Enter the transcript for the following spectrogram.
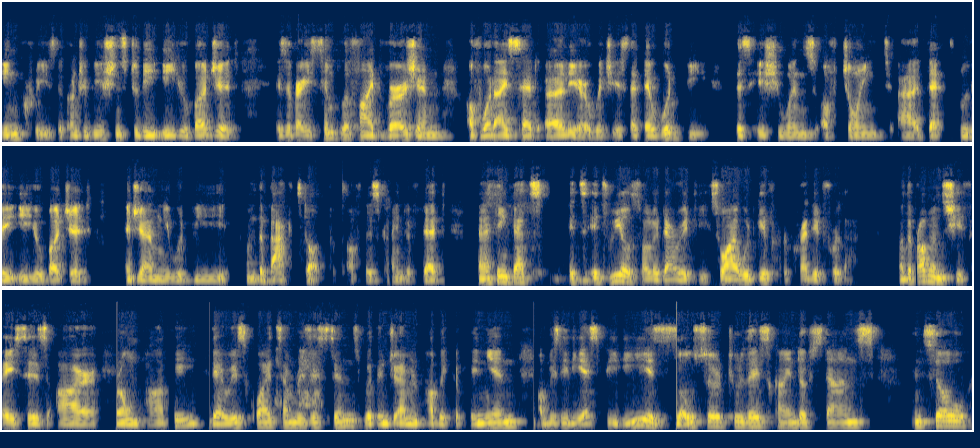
increase the contributions to the EU budget is a very simplified version of what I said earlier, which is that there would be this issuance of joint uh, debt through the EU budget, and Germany would be the backstop of this kind of debt. And I think that's it's it's real solidarity. So I would give her credit for that. Now, the problems she faces are her own party. There is quite some resistance within German public opinion. Obviously, the SPD is closer to this kind of stance. And so,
